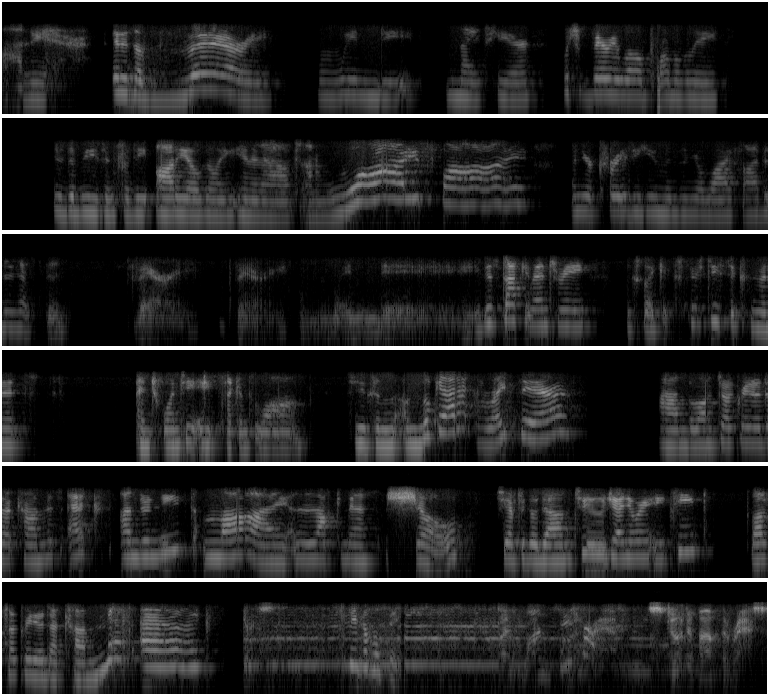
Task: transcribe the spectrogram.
on the air. It is a very windy night here, which very well probably is the reason for the audio going in and out on Wi-Fi and your crazy humans and your Wi-Fi, but it has been very, very windy. This documentary looks like it's 56 minutes and 28 seconds long. So you can look at it right there on blogtalkradio.com. Miss X underneath my Loch Ness show. So you have to go down to January 18th, blogtalkradio.com. Miss X. See the whole thing. but one photograph stood above the rest.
